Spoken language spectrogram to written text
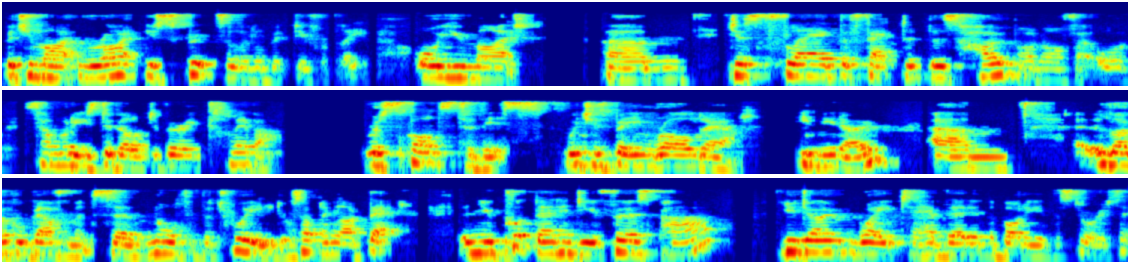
but you might write your scripts a little bit differently, or you might um, just flag the fact that there's hope on offer, or somebody's developed a very clever response to this, which is being rolled out in, you know, um, local governments uh, north of the Tweed or something like that. And you put that into your first part. You don't wait to have that in the body of the story. So,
